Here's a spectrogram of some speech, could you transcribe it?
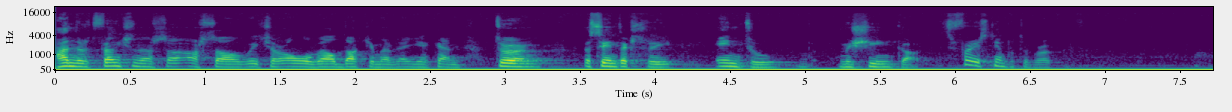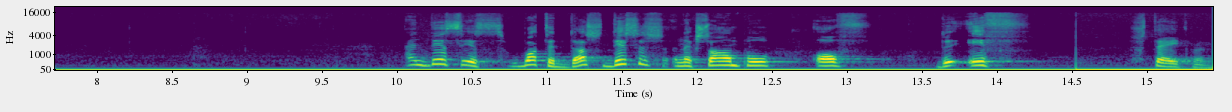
100 functions or so, or so which are all well documented and you can turn a syntax tree into machine code. It's very simple to work with. And this is what it does. This is an example of the if statement.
